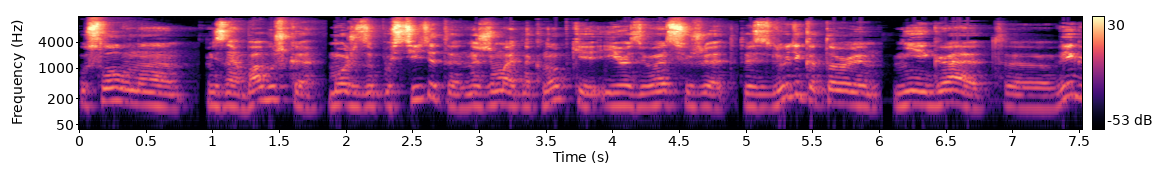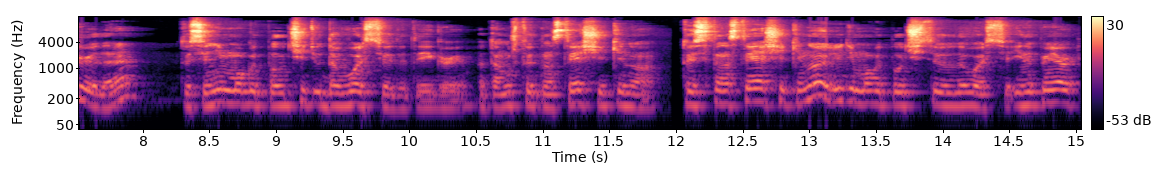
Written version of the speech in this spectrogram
Условно, не знаю, бабушка может запустить это, нажимать на кнопки и развивать сюжет. То есть люди, которые не играют э, в игры, да, то есть они могут получить удовольствие от этой игры, потому что это настоящее кино. То есть это настоящее кино, и люди могут получить удовольствие. И, например,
